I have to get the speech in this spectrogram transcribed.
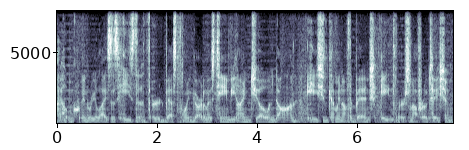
I hope Quin realizes he's the third best point guard on this team behind Joe and Don. He should come in off the bench, eighth person off rotation.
